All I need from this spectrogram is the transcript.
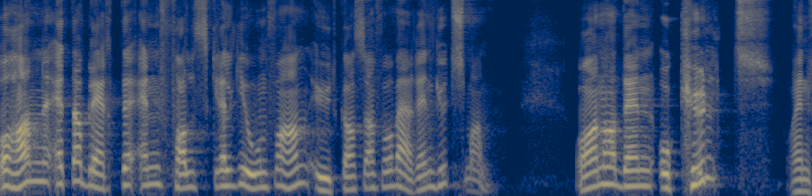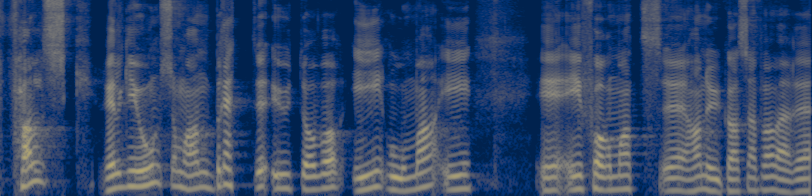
Og Han etablerte en falsk religion, for han utga seg for å være en gudsmann. Og han hadde en okkult og en falsk religion som han bredte utover i Roma i, i, i form at uh, han utga seg for å være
